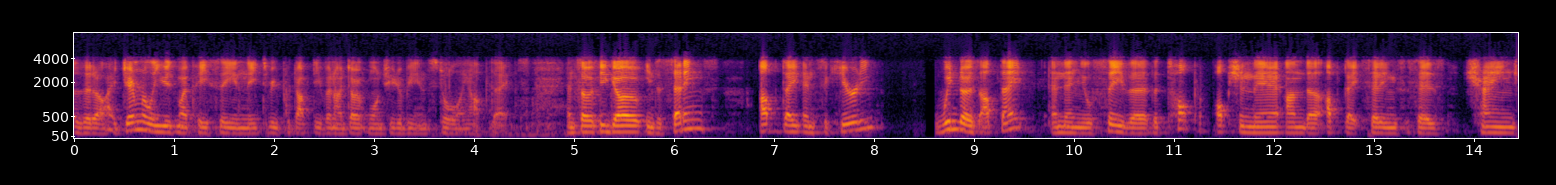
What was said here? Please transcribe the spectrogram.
that I generally use my PC and need to be productive, and I don't want you to be installing updates. And so if you go into Settings, Update and Security, Windows Update, and then you'll see the, the top option there under Update Settings says Change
